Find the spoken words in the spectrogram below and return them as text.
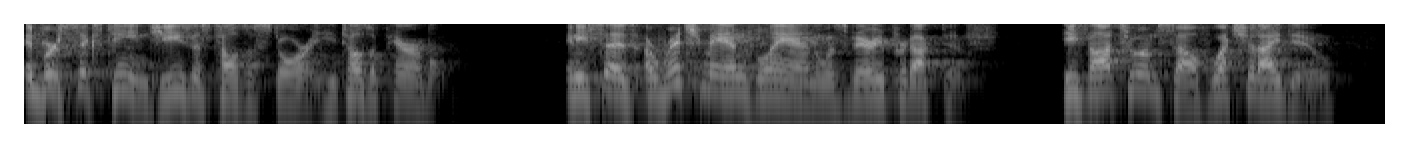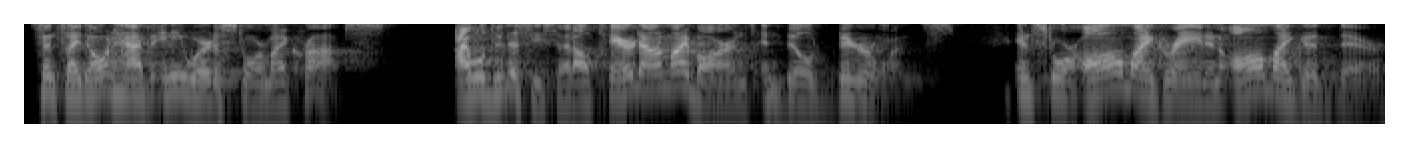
In verse 16, Jesus tells a story, he tells a parable. And he says, A rich man's land was very productive. He thought to himself, What should I do since I don't have anywhere to store my crops? I will do this, he said. I'll tear down my barns and build bigger ones and store all my grain and all my goods there.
